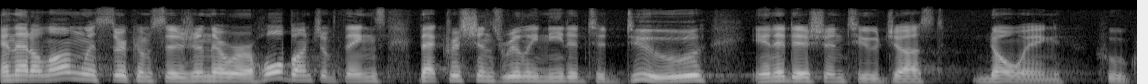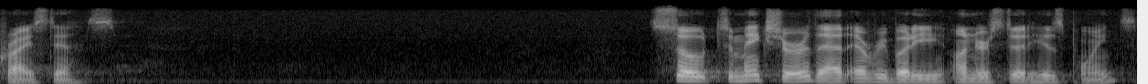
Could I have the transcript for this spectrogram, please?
and that along with circumcision, there were a whole bunch of things that Christians really needed to do in addition to just knowing who Christ is. So, to make sure that everybody understood his point,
